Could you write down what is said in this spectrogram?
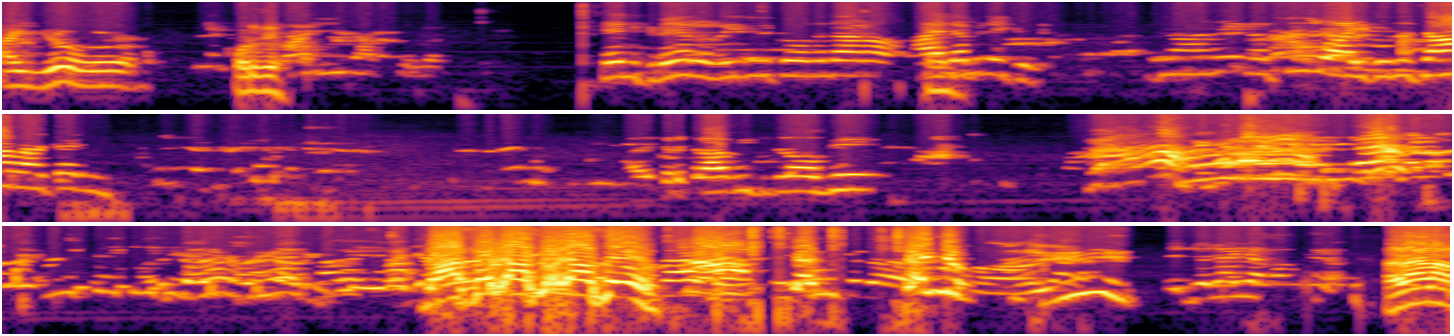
അയ്യോ. കൊടുക്ക. എനിക്ക് വേറെ റീൽ തോന്നുന്നതാണോ? അതിലഭിനയിക്കും ആയിക്കോട്ടെ ചാറാക്കാൻ ബ്ലോഗ് ജാസോ ജാസോ ജാസോ. താങ്ക് യു അതാണോ?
